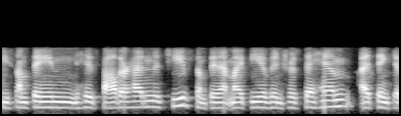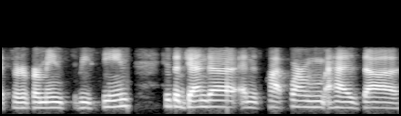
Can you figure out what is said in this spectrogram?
be something his father hadn't achieved, something that might be of interest to him. I think it sort of remains to be seen. His agenda and his platform has uh,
